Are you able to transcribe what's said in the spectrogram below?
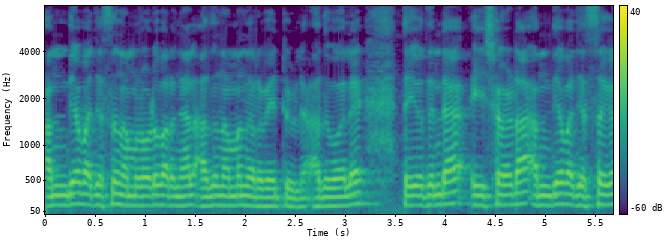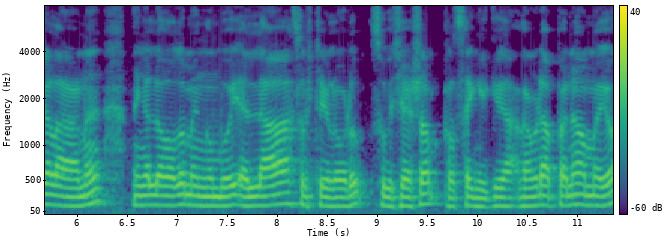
അന്ത്യവചസ് നമ്മളോട് പറഞ്ഞാൽ അത് നമ്മൾ നിറവേറ്റില്ല അതുപോലെ ദൈവത്തിന്റെ ഈശോയുടെ അന്ത്യവചസ്സുകളാണ് നിങ്ങൾ ലോകമെങ്ങും പോയി എല്ലാ സൃഷ്ടികളോടും സുവിശേഷം പ്രസംഗിക്കുക. നമ്മുടെ അപ്പനോ അമ്മയോ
